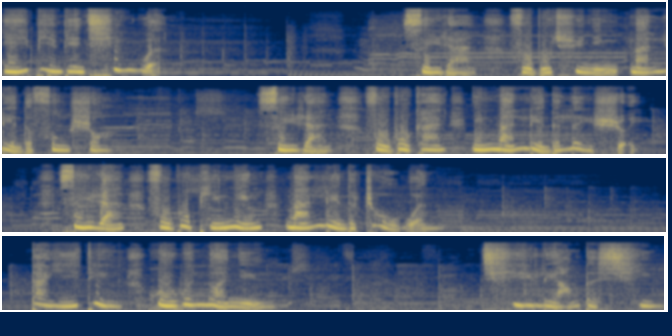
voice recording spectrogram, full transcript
一遍遍亲吻。虽然抚不去您满脸的风霜，虽然抚不干您满脸的泪水。虽然抚不平您满脸的皱纹，但一定会温暖您凄凉的心。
